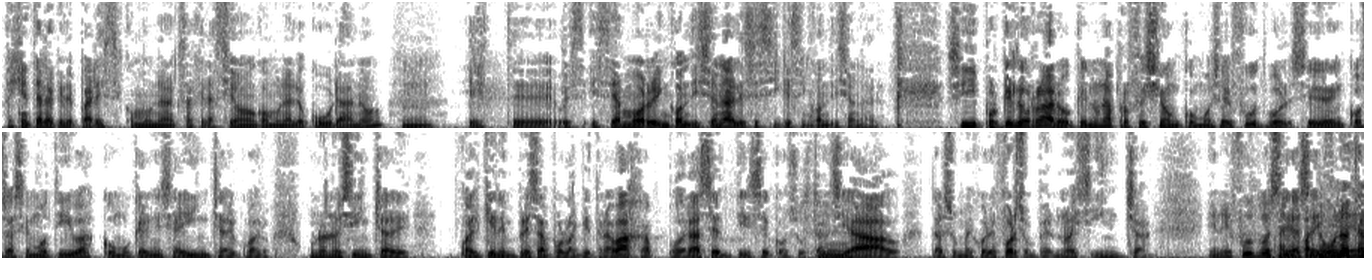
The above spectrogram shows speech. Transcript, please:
hay gente a la que le parece como una exageración, como una locura, ¿no? Mm. Este, es- ese amor incondicional, ese sí que es incondicional. Sí, porque es lo raro que en una profesión como es el fútbol se den cosas emotivas como que alguien sea hincha del cuadro. Uno no es hincha de cualquier empresa por la que trabaja, podrá sentirse consustanciado, dar su mejor esfuerzo, pero no es hincha. En el fútbol se esa cuando uno diferencia.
